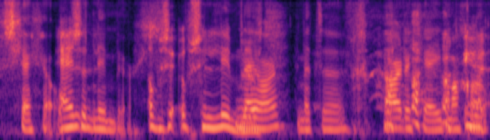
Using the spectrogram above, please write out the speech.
Scheggen, op zijn Limburgs. Op, zijn Limburgs. Nee hoor, met de harde G mag ook.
